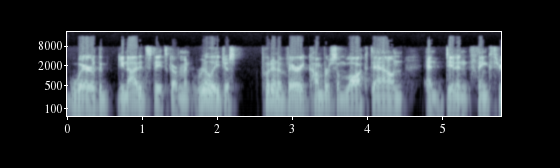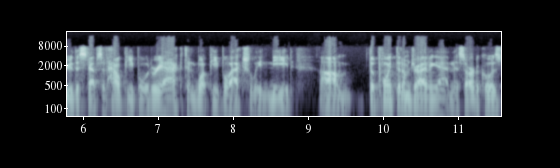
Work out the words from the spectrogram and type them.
where the United States government really just put in a very cumbersome lockdown and didn't think through the steps of how people would react and what people actually need. Um, the point that I'm driving at in this article is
